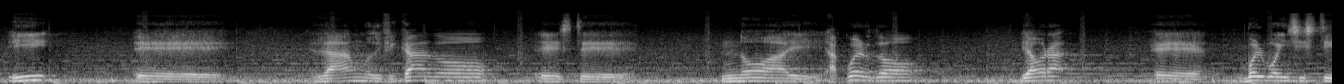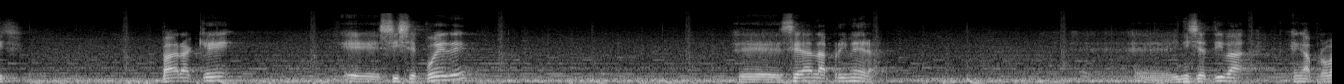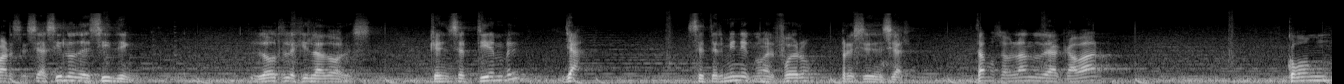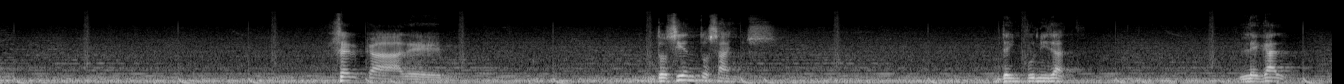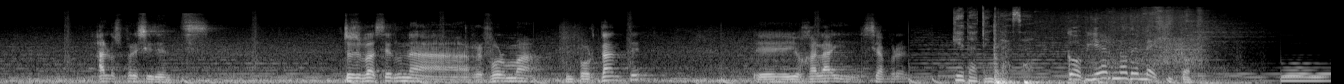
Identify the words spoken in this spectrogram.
Y eh, la han modificado, este, no hay acuerdo. Y ahora eh, vuelvo a insistir para que eh, si se puede sea la primera iniciativa en aprobarse, si así lo deciden los legisladores, que en septiembre ya se termine con el fuero presidencial. Estamos hablando de acabar con cerca de 200 años de impunidad legal a los presidentes. Entonces va a ser una reforma importante eh, y ojalá y se apruebe. Quédate en casa. Gobierno de México.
